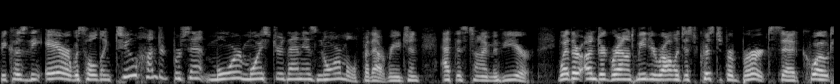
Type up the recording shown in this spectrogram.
because the air was holding 200% more moisture than is normal for that region at this time of year. Weather Underground meteorologist Christopher Burt said, quote,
